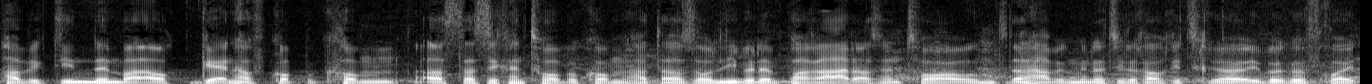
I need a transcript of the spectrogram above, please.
habe ich den Ball auch gerne auf den Kopf bekommen, als dass ich ein Tor bekommen hatte. Also lieber den Parade als ein Tor. Und dann habe ich mich natürlich auch richtig über gefreut.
